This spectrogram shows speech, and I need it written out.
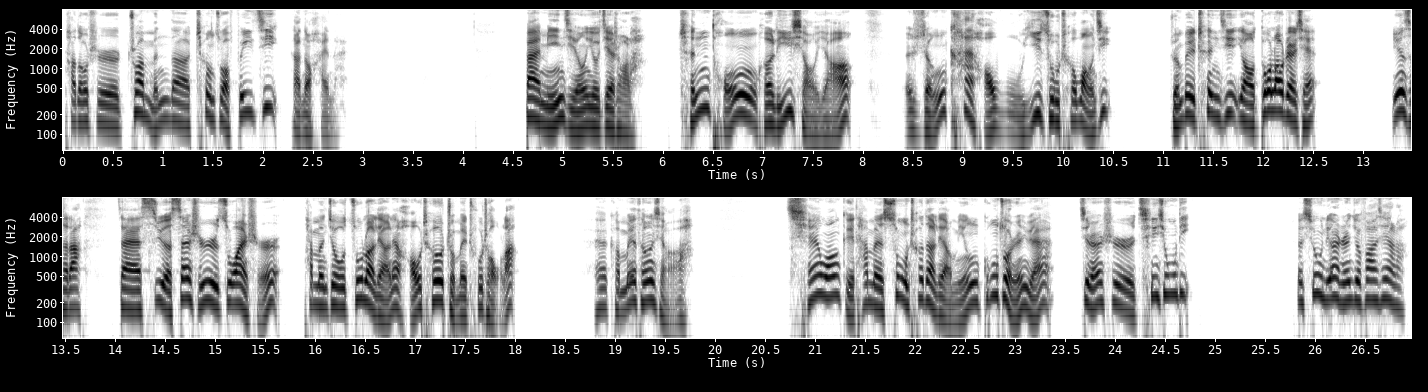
他都是专门的乘坐飞机赶到海南。办案民警又介绍了，陈彤和李小阳仍看好五一租车旺季，准备趁机要多捞点钱。因此呢，在四月三十日作案时，他们就租了两辆豪车准备出手了。哎，可没曾想啊，前往给他们送车的两名工作人员竟然是亲兄弟。这兄弟二人就发现了，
